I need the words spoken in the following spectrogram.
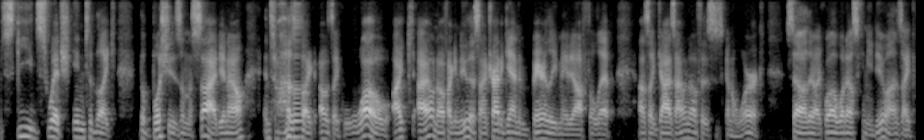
skied switch into like the bushes on the side, you know? And so I was like, I was like, whoa, I I don't know if I can do this. And I tried again and barely made it off the lip. I was like, guys, I don't know if this is gonna work. So they're like, well, what else can you do? I was like,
